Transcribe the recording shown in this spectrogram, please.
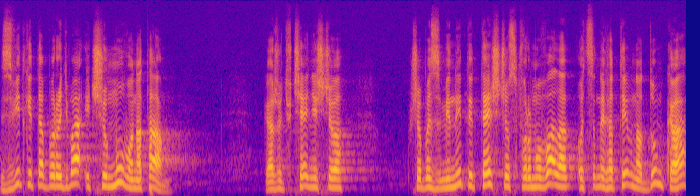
звідки та боротьба і чому вона там. Кажуть вчені, що щоб змінити те, що сформувала оця негативна думка,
